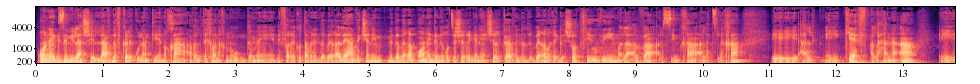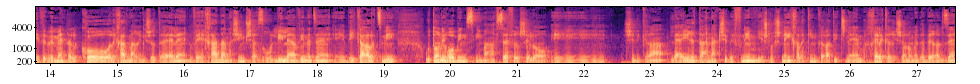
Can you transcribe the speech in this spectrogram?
עונג זה מילה שלאו דווקא לכולם תהיה נוחה, אבל תכף אנחנו גם אה, נפרק אותה ונדבר עליה, וכשאני מדבר על עונג אני רוצה שרגע ניישר קו ונדבר על רגשות חיוביים, על אהבה, על שמחה, על הצלחה, אה, על אה, כיף, על הנאה, ובאמת על כל אחד מהרגשות האלה, ואחד האנשים שעזרו לי להבין את זה, בעיקר על עצמי, הוא טוני רובינס עם הספר שלו שנקרא להאיר את הענק שבפנים, יש לו שני חלקים, קראתי את שניהם, בחלק הראשון הוא מדבר על זה.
